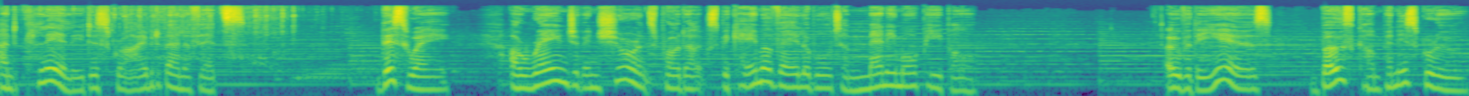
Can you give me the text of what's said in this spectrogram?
and clearly described benefits. This way, a range of insurance products became available to many more people. Over the years, both companies grew,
